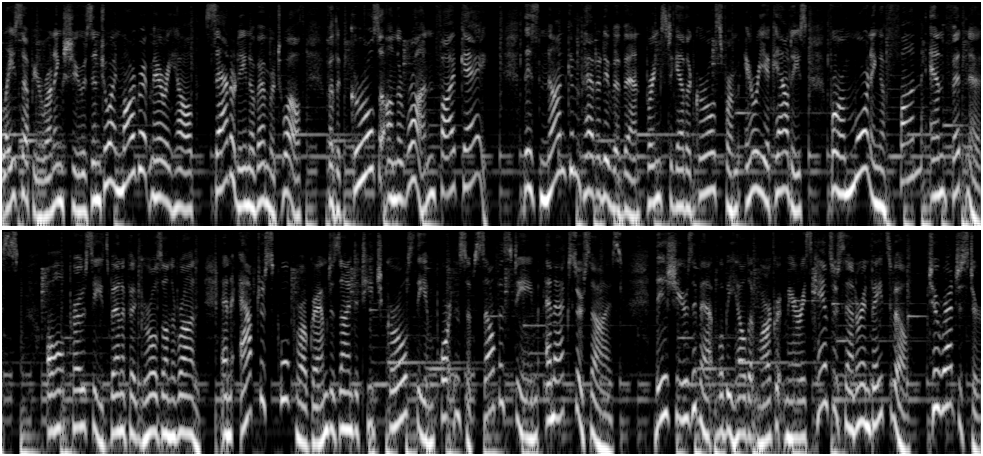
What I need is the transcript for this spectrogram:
Lace up your running shoes and join Margaret Mary Health Saturday, November 12th for the Girls on the Run 5K. This non-competitive event brings together girls from area counties for a morning of fun and fitness. All proceeds benefit Girls on the Run, an after-school program designed to teach girls the importance of self-esteem and exercise. This year's event will be held at Margaret Mary's Cancer Center in Batesville. To register,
